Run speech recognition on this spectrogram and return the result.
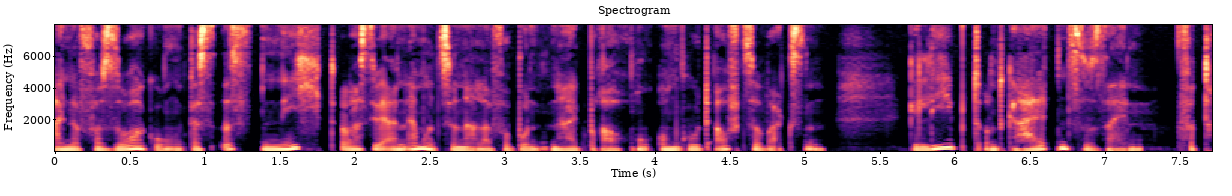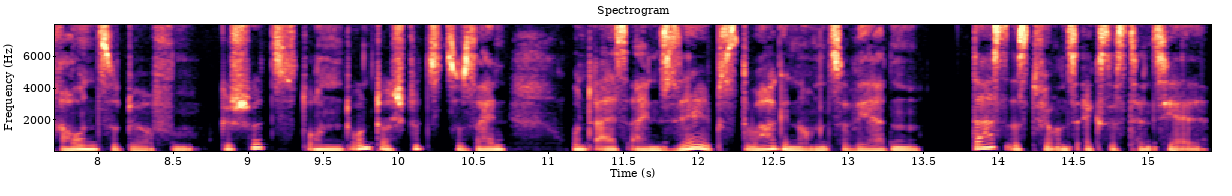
eine Versorgung, das ist nicht, was wir an emotionaler Verbundenheit brauchen, um gut aufzuwachsen. Geliebt und gehalten zu sein, vertrauen zu dürfen, geschützt und unterstützt zu sein und als ein Selbst wahrgenommen zu werden, das ist für uns existenziell.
